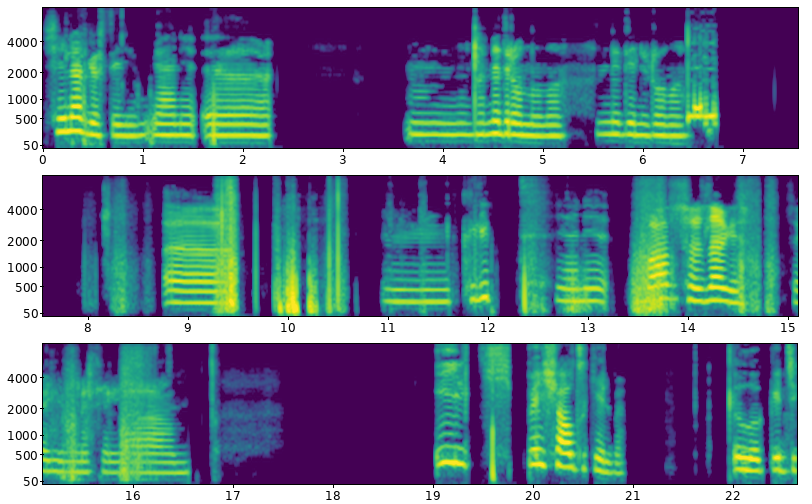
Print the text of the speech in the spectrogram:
şeyler göstereyim. Yani eee, nedir onun adı? Ne denir ona? Eee, hmm, klip yani bazı sözler söyleyeyim mesela. İlk 5-6 kelime. Ilıkıcı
